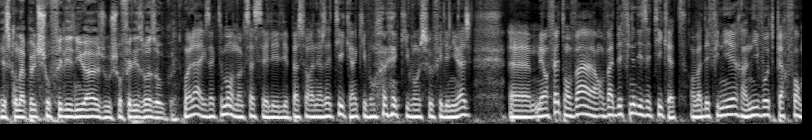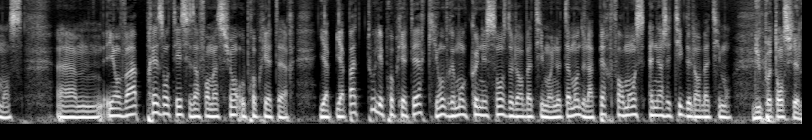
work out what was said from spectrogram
et ce qu'on appelle chauffer les nuages ou chauffer les oiseaux. Quoi. Voilà, exactement. Donc ça, c'est les, les passoires énergétiques hein, qui, vont, qui vont chauffer les nuages. Euh, mais en fait, on va, on va définir des étiquettes. On va définir un niveau de performance. Euh, et on va présenter ces informations aux propriétaires. Il n'y a, pas tous les propriétaires qui ont vraiment connaissance de leur bâtiment, et notamment de la performance énergétique de leur bâtiment. Du potentiel.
